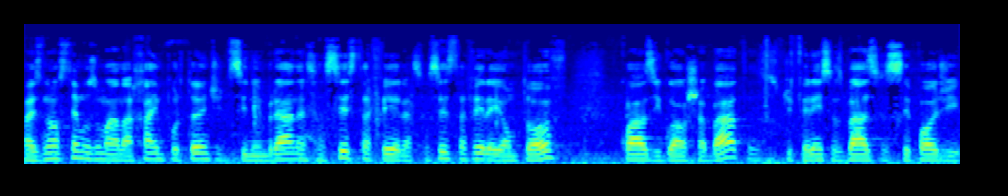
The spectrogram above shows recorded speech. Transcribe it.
Mas nós temos uma alahá importante de se lembrar nessa sexta-feira. Essa sexta-feira é Yom Tov, quase igual ao Shabbat. As diferenças básicas, você pode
